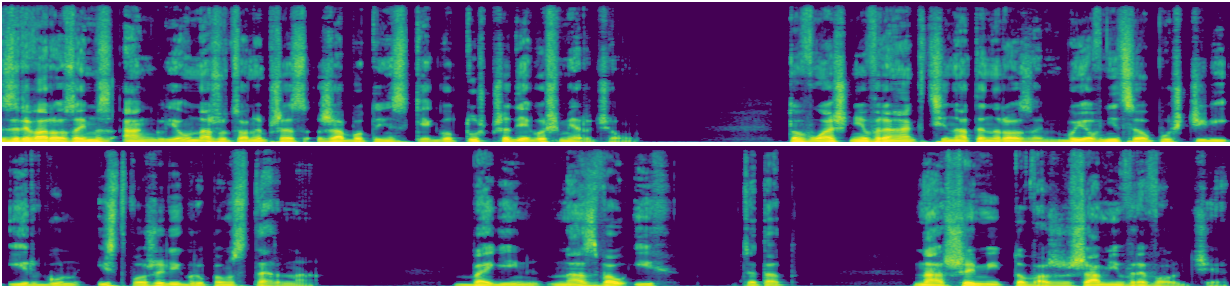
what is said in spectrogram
Zrywa rozejm z Anglią narzucony przez Żabotyńskiego tuż przed jego śmiercią. To właśnie w reakcji na ten rozejm bojownicy opuścili Irgun i stworzyli grupę Sterna. Begin nazwał ich, cytat, naszymi towarzyszami w rewolcie.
